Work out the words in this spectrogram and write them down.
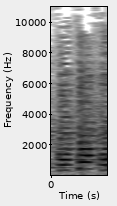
Bye.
